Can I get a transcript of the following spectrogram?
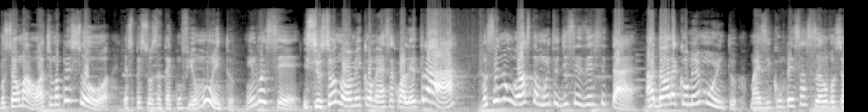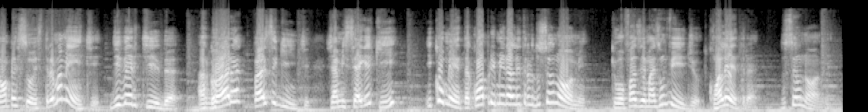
você é uma ótima pessoa e as pessoas até confiam muito em você. E se o seu nome começa com a letra A, você não gosta muito de se exercitar, adora comer muito, mas em compensação você é uma pessoa extremamente divertida. Agora, faz o seguinte, já me segue aqui e comenta qual a primeira letra do seu nome, que eu vou fazer mais um vídeo com a letra do seu nome.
